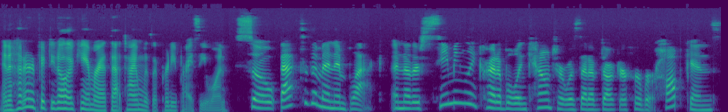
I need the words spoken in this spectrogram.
and a $150 camera at that time was a pretty pricey one. So, back to the men in black. Another seemingly credible encounter was that of Dr. Herbert Hopkins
